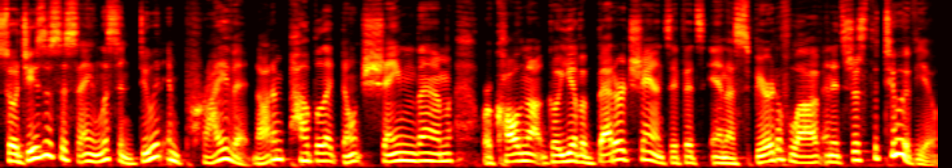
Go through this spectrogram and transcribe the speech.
So Jesus is saying, listen, do it in private, not in public. Don't shame them or call them out. Go, you have a better chance if it's in a spirit of love and it's just the two of you.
